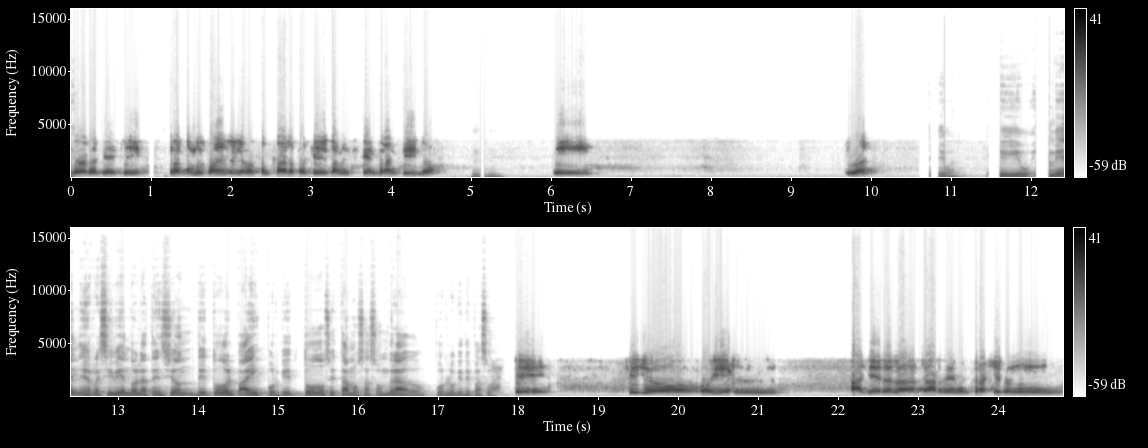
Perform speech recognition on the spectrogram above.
la verdad que sí. Tratando de ponerle la mejor cara para que ellos también se queden tranquilos. Y. Y bueno. Y bueno. Y, también eh, recibiendo la atención de todo el país, porque todos estamos asombrados por lo que te pasó. Sí, Sí, yo hoy, el, ayer a la tarde me trajeron un,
